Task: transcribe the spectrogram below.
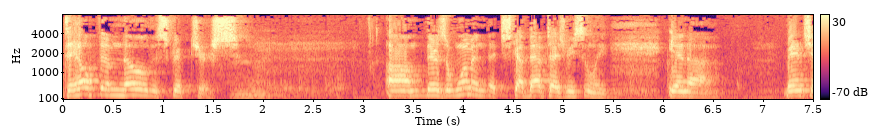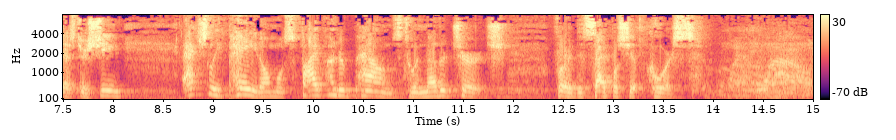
to help them know the Scriptures. Mm. Um, there's a woman that just got baptized recently in uh, Manchester. She actually paid almost 500 pounds to another church for a discipleship course. Wow.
